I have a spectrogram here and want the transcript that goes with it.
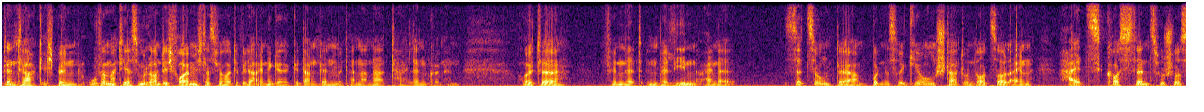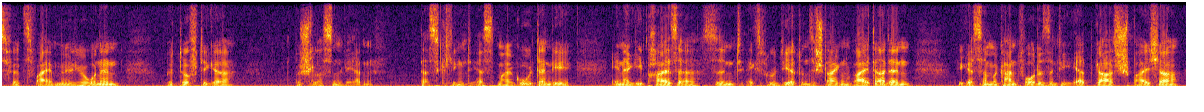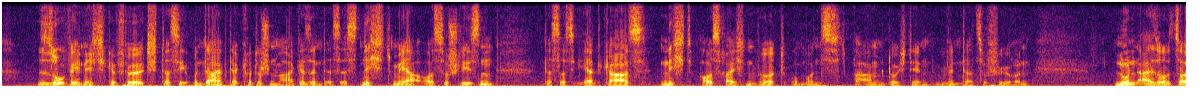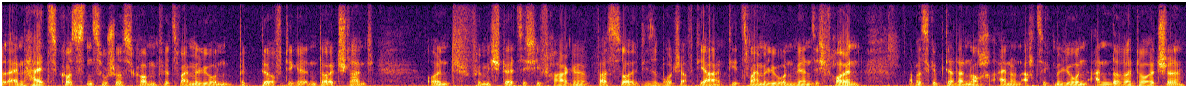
Guten Tag, ich bin Uwe Matthias Müller und ich freue mich, dass wir heute wieder einige Gedanken miteinander teilen können. Heute findet in Berlin eine Sitzung der Bundesregierung statt und dort soll ein Heizkostenzuschuss für zwei Millionen Bedürftige beschlossen werden. Das klingt erstmal gut, denn die Energiepreise sind explodiert und sie steigen weiter, denn wie gestern bekannt wurde, sind die Erdgasspeicher so wenig gefüllt, dass sie unterhalb der kritischen Marke sind. Es ist nicht mehr auszuschließen, dass das Erdgas nicht ausreichen wird, um uns warm durch den Winter zu führen. Nun also soll ein Heizkostenzuschuss kommen für zwei Millionen Bedürftige in Deutschland. Und für mich stellt sich die Frage, was soll diese Botschaft? Ja, die zwei Millionen werden sich freuen, aber es gibt ja dann noch 81 Millionen andere Deutsche,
